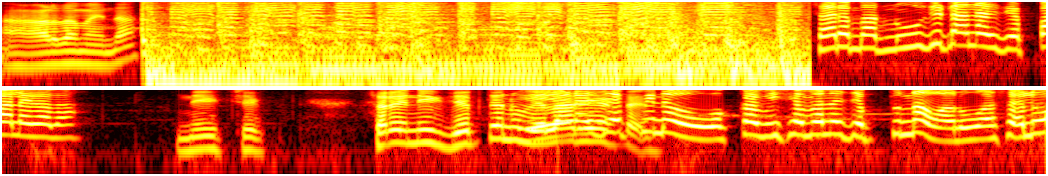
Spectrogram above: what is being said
నాకు అర్థమైందా? సరే మరి నువ్వు గిట్లా నాకు చెప్పాలి కదా. నీకు చెప్ సరే నీకు చెప్తే నువ్వు ఎలా చెప్పినావు? ఒక్క విషయమైనా చెప్తున్నావా నువ్వు అసలు?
